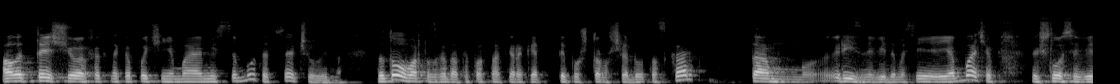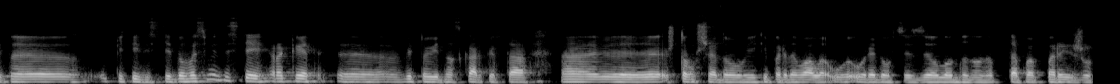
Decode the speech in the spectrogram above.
Але те, що ефект накопичення має місце бути, це очевидно. До того варто згадати поставки ракет типу Storm Shadow та Скальп, Там різні відомості я бачив. Йшлося від е, 50 до 80 ракет, е, відповідно скальпів та е, штормшедов, які передавали урядовці з Лондону та Парижу.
